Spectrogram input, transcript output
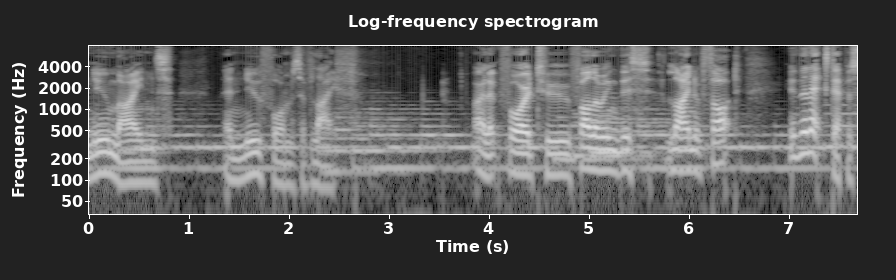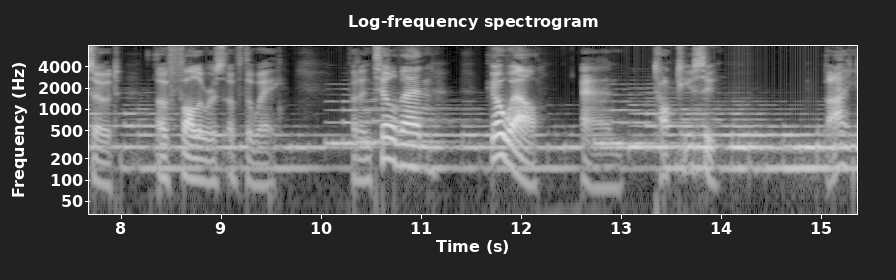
new minds, and new forms of life. I look forward to following this line of thought in the next episode of Followers of the Way. But until then, go well and talk to you soon. Bye.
